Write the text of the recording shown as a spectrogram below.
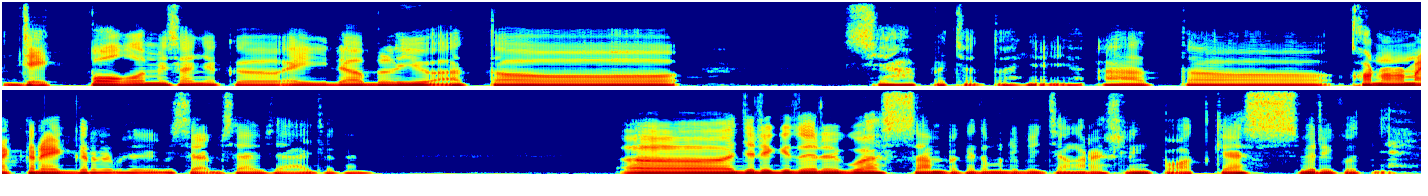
Jake Paul misalnya ke AEW atau siapa contohnya ya? Atau Conor McGregor bisa bisa bisa aja kan. Uh, jadi gitu dari gue sampai ketemu di bincang wrestling podcast berikutnya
